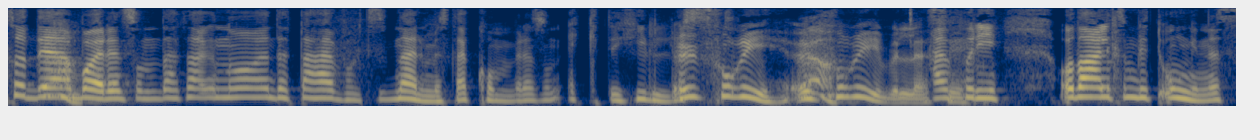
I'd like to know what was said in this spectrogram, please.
Så det er bare en sånn, dette, er, nå, dette er faktisk nærmest jeg kommer en sånn ekte hyllest. Eufori, eufori vil jeg si. Eufori. Og det er liksom blitt ungenes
